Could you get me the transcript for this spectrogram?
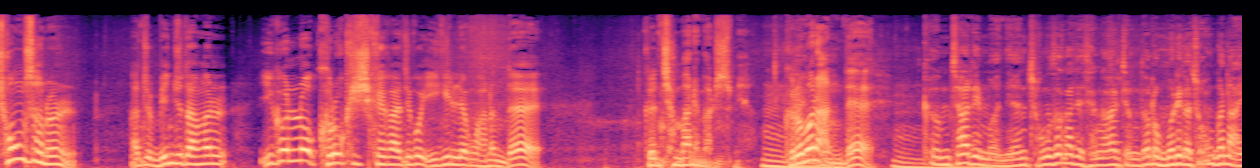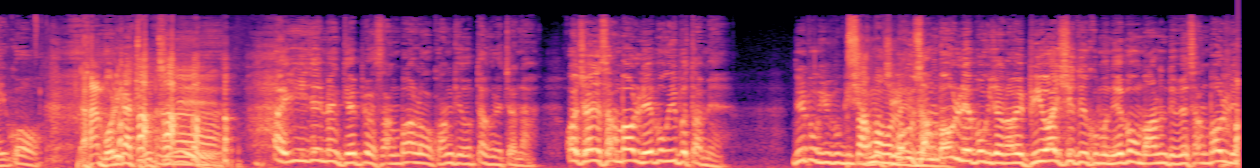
총선을 아주 민주당을 이걸로 그렇게 시켜가지고 이기려고 하는데 그건 천만의 말씀이야. 음. 그러면 안 돼. 검찰이 뭐 내년 총선까지 생각할 정도로 머리가 좋은 건 아니고 아, 머리가 좋지. 아, 이재명 대표 쌍방울하고 관계 없다 그랬잖아. 아, 자기 쌍방울 내복 입었다며. 내복 입은 쌍방울 어, 쌍방울 내복이잖아. 왜 BYC도 있고 뭐 내복 많은데 왜 쌍방울 내복?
